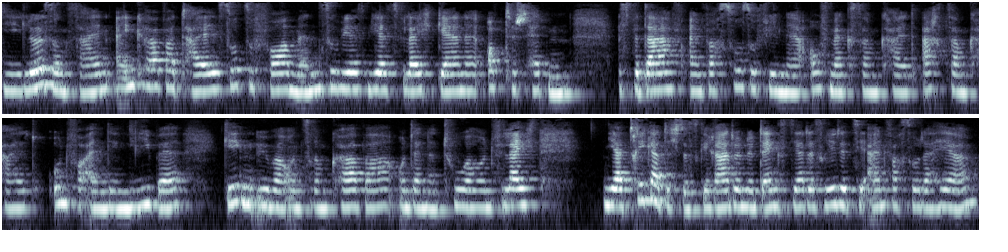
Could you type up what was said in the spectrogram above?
die Lösung sein, ein Körperteil so zu formen, so wie es wir es vielleicht gerne optisch hätten. Es bedarf einfach so, so viel mehr Aufmerksamkeit, Achtsamkeit und vor allen Dingen Liebe gegenüber unserem Körper und der Natur. Und vielleicht, ja, triggert dich das gerade und du denkst, ja, das redet sie einfach so daher.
